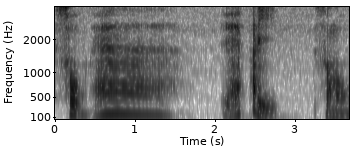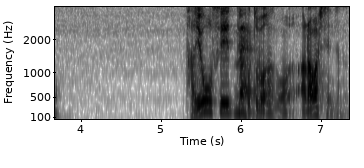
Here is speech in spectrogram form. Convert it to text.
そうね。いややっぱりその多様性って言葉がもう表してんじゃん、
